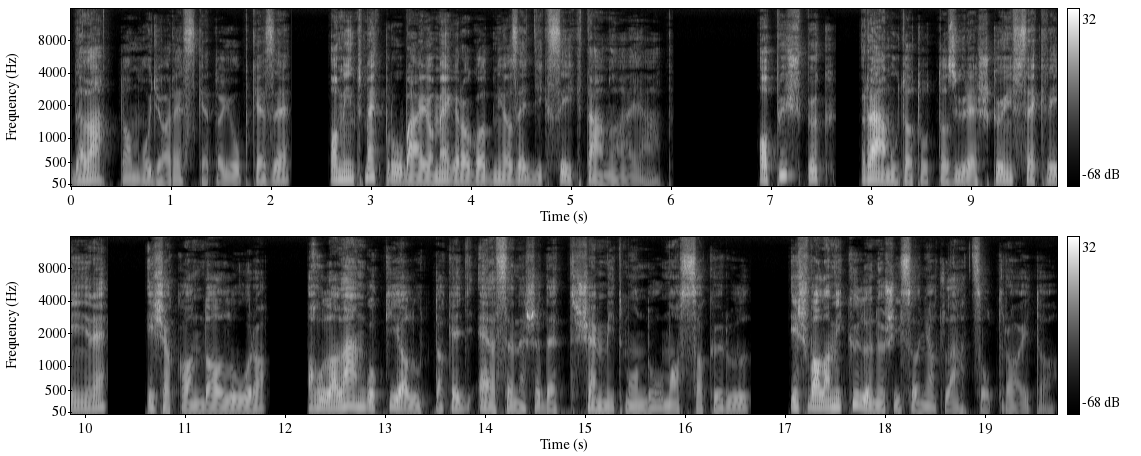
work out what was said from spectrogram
de láttam, hogyan reszket a jobb keze, amint megpróbálja megragadni az egyik szék támláját. A püspök rámutatott az üres könyvszekrényre és a kandallóra, ahol a lángok kialudtak egy elszenesedett, semmit mondó massza körül, és valami különös iszonyat látszott rajta.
